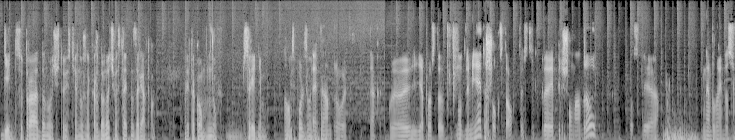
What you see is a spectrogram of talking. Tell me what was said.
день с утра до ночи. То есть тебе нужно каждую ночь выставить на зарядку. При таком, ну, среднем Ну, использовании. Это Android. Да, как бы я просто... Ну, для меня это шок стал. То есть, когда я перешел на Android, после... У меня был Windows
